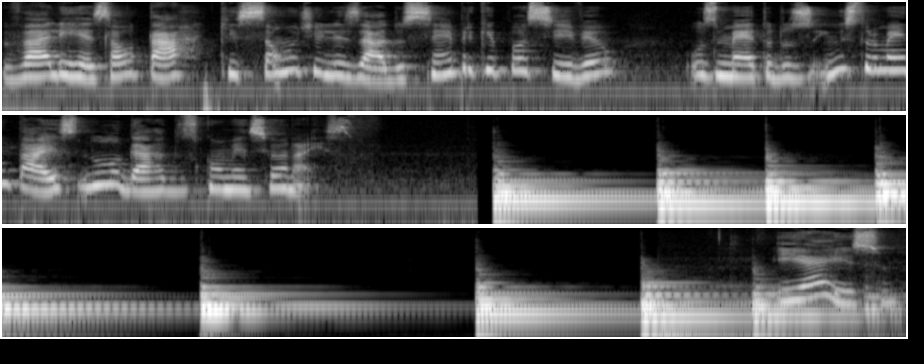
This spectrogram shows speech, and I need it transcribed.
Vale ressaltar que são utilizados sempre que possível os métodos instrumentais no lugar dos convencionais. E é isso.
